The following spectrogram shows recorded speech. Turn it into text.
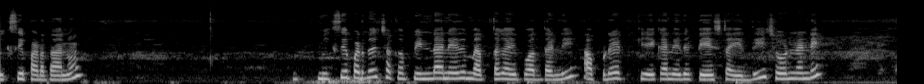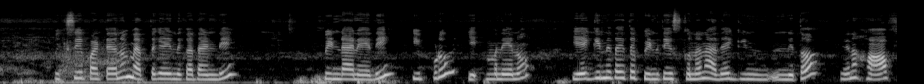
మిక్సీ పడతాను. మిక్సీ పడితే చక్క పిండి అనేది మెత్తగా అయిపోద్దండి. అప్పుడే కేక్ అనేది టేస్ట్ అయ్యిద్ది చూడండి. మిక్సీ పట్టాను మెత్తగా అయింది కదండి. పిండి అనేది ఇప్పుడు నేను ఏ గిన్నెతో అయితే పిండి తీసుకున్నానో అదే గిన్నెతో నేను హాఫ్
